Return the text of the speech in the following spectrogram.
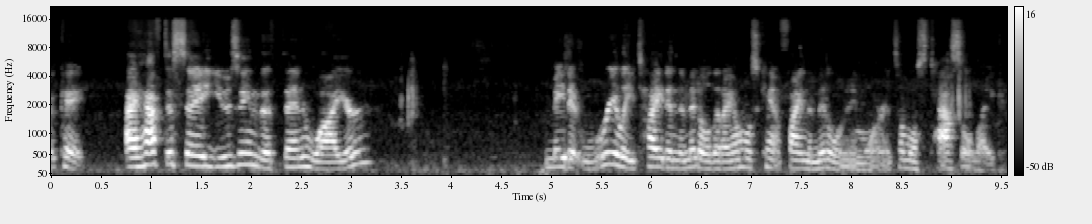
Okay, I have to say, using the thin wire made it really tight in the middle that I almost can't find the middle anymore. It's almost tassel like.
